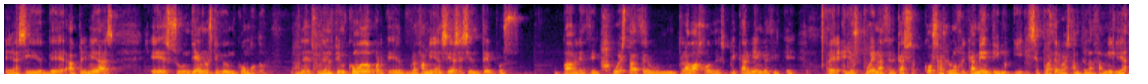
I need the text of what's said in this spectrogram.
eh, así de, a primeras, es un diagnóstico incómodo. ¿vale? Es un diagnóstico incómodo porque la familia en sí ya se siente pues, culpable. Decir, cuesta hacer un trabajo de explicar bien, decir, que, a ver, ellos pueden hacer cosas lógicamente y, se puede hacer bastante en la familia,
